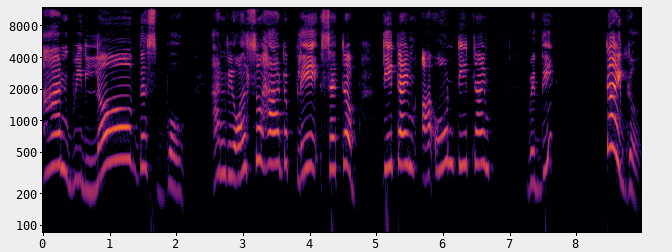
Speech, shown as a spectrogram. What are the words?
And we love this book. And we also had a play set up tea time our own tea time with the tiger.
